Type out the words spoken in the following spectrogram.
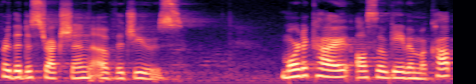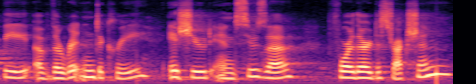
for the destruction of the Jews. Mordecai also gave him a copy of the written decree issued in Susa for their destruction,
